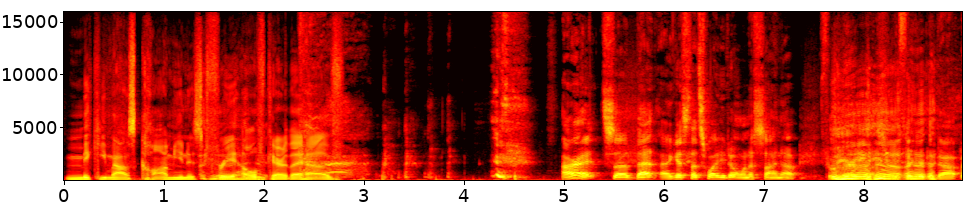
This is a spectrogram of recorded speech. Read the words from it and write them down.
Mickey Mouse communist free healthcare they have. All right, so that I guess that's why you don't want to sign up. For Rare We figured it out.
